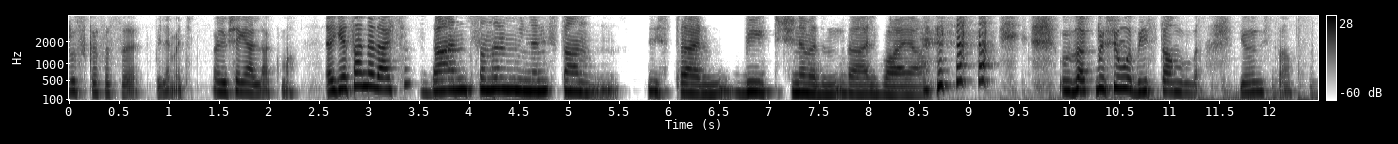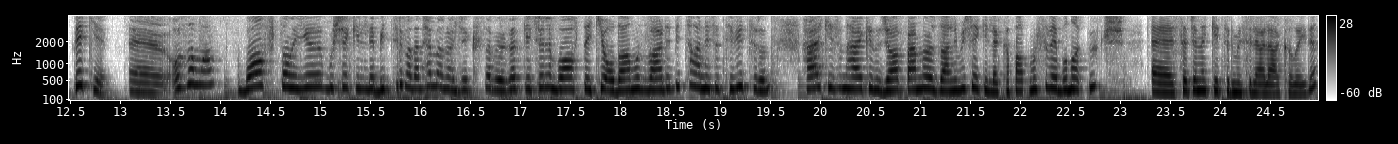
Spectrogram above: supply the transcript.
Rus kafası bilemedim. Öyle bir şey geldi aklıma. Ege sen ne dersin? Ben sanırım Yunanistan isterdim. Büyük düşünemedim galiba ya. Uzaklaşamadı İstanbul'da. Yunanistan. Peki e, o zaman bu haftayı bu şekilde bitirmeden hemen önce kısa bir özet geçelim. Bu hafta iki odağımız vardı. Bir tanesi Twitter'ın herkesin herkese cevap verme özelliğini bir şekilde kapatması ve buna 3 seçenek getirmesiyle alakalıydı.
